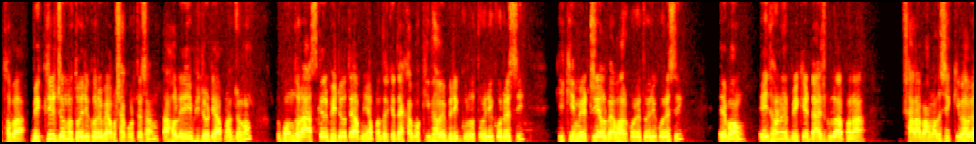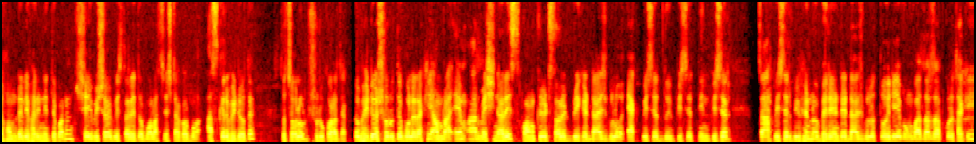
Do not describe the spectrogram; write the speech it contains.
অথবা বিক্রির জন্য তৈরি করে ব্যবসা করতে চান, তাহলে এই ভিডিওটি আপনার জন্য। তো বন্ধুরা, আজকের ভিডিওতে আমি আপনাদেরকে দেখাবো কীভাবে ব্রিকগুলো তৈরি করেছি, কি কি মেটেরিয়াল ব্যবহার করে তৈরি করেছি এবং এই ধরনের ব্রিকের ডাইসগুলো আপনারা সারা বাংলাদেশে কীভাবে হোম ডেলিভারি নিতে পারেন, সেই বিষয়ে বিস্তারিত বলার চেষ্টা করব আজকের ভিডিওতে। তো চলুন শুরু করা যাক। তো ভিডিও শুরুতে বলে রাখি, আমরা M R machineries concrete solid ব্রিকের ডাইসগুলো এক পিসের, দুই পিসের, তিন পিসের চার পিসের বিভিন্ন ভেরিয়েন্টের ডাইসগুলো তৈরি এবং বাজারজাত করে থাকি।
